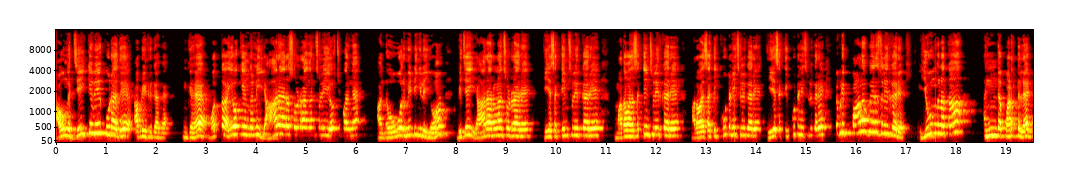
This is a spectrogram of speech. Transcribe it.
அவங்க ஜெயிக்கவே கூடாது" அப்படின்னு இருக்காங்க. இங்க மொத்த அயோக்கியங்கள்னு யார் யார சொல்றாங்கன்னு சொல்லி யோசிச்சு பாருங்க. அந்த ஒவ்வொரு மீட்டிங்லயும் விஜய் யார் யாரெல்லாம் சொல்றாரு? தீய சக்தின்னு சொல்லியிருக்காரு. மதவாத சக்தின்னு சொல்லியிருக்காரு. மதவாத சக்தி கூட்டணி சொல்லியிருக்காரு. தீய சக்தி கூட்டணி சொல்லியிருக்காரு. இப்படி பல பேரை சொல்லியிருக்காரு. இவங்கள தான் இந்த படத்துல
